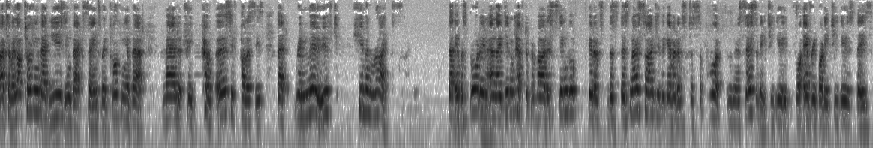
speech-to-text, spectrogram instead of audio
Right, so we're not talking about using vaccines, we're talking about mandatory coercive policies that removed human rights. That it was brought in and they didn't have to provide a single bit of, there's, there's no scientific evidence to support the necessity to use, for everybody to use these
